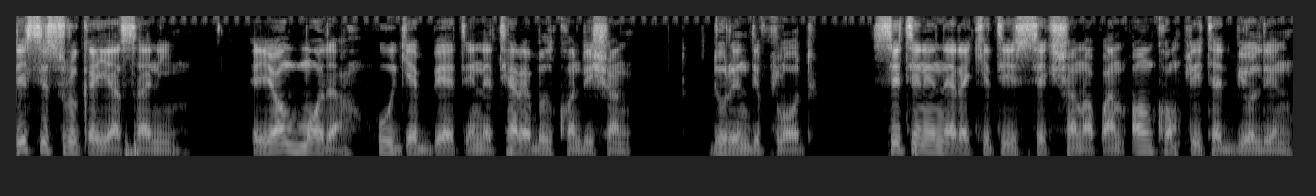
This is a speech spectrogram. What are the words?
This is Rukaya Sani, a young mother who gave birth in a terrible condition during the flood. Sitting in a rickety section of an uncompleted building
